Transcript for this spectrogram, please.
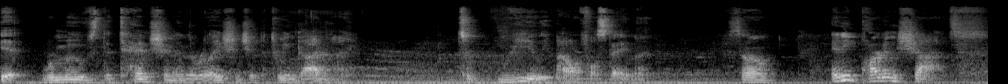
it removes the tension in the relationship between God and I. It's a really powerful statement. So, any parting shots?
